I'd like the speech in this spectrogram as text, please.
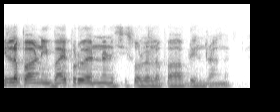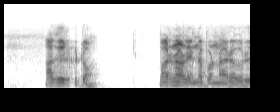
இல்லைப்பா நீ பயப்படுவேன்னு நினச்சி சொல்லலைப்பா அப்படின்றாங்க. அது இருக்கட்டும். மறுநாள் என்ன பண்ணார் அவர்?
